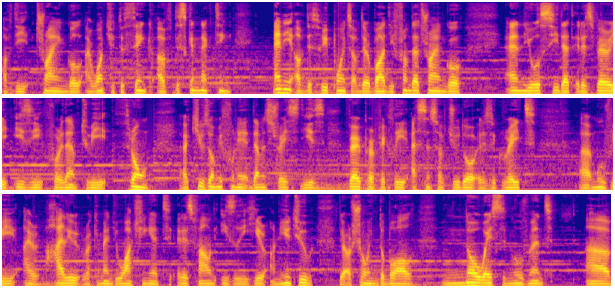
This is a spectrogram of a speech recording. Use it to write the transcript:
of the triangle. I want you to think of disconnecting any of the three points of their body from that triangle and you will see that it is very easy for them to be thrown. Uh, Kyuzo Mifune demonstrates these very perfectly. Essence of Judo is a great uh, movie. I highly recommend you watching it. It is found easily here on YouTube. They are showing the ball, no wasted movement. Uh,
